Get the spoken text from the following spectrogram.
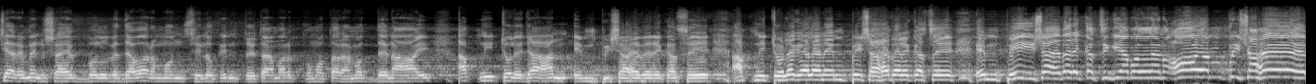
চেয়ারম্যান সাহেব বলবে, দেওয়ার মন ছিল, কিন্তু এটা আমার ক্ষমতার মধ্যে নাই। আপনি চলে যান এমপি সাহেবের কাছে। আপনি চলে গেলেন এমপি সাহেবের কাছে। এমপি সাহেবের কাছে গিয়ে বললেন, ও এমপি সাহেব,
